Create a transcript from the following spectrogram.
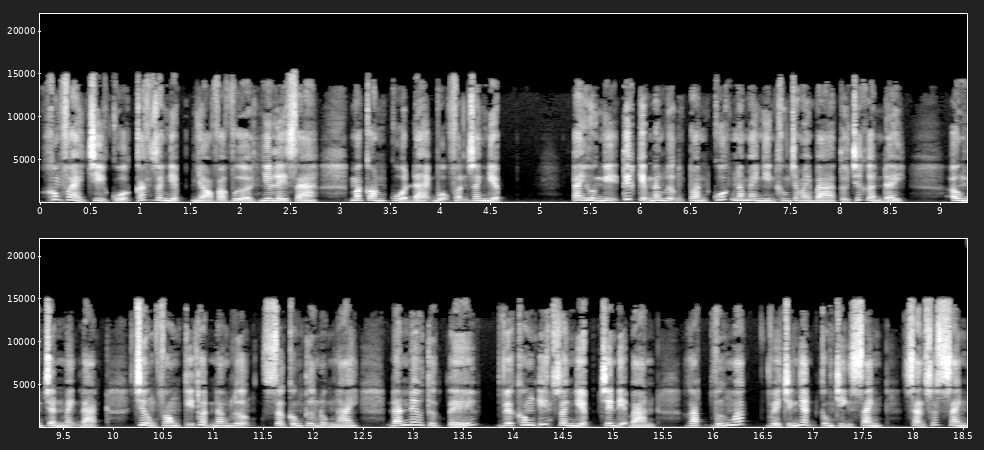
không phải chỉ của các doanh nghiệp nhỏ và vừa như Lê Gia, mà còn của đại bộ phận doanh nghiệp. Tại hội nghị tiết kiệm năng lượng toàn quốc năm 2023 tổ chức gần đây, ông Trần Mạnh Đạt, trưởng phòng kỹ thuật năng lượng Sở Công Thương Đồng Nai đã nêu thực tế việc không ít doanh nghiệp trên địa bàn gặp vướng mắc về chứng nhận công trình xanh, sản xuất xanh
